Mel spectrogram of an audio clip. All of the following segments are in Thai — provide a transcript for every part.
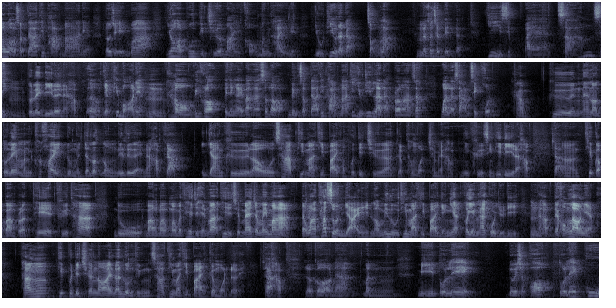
ตลอดสัปดาห์ที่ผ่านมาเนี่ยเราจะเห็นว่ายอดผู้ติดเชื้อใหม่ของเมืองไทยเนี่ยอยู่ที่ระดับ 2 หลักอืมแล้วก็จะเป็นแบบ 28 30อืมตัวเลขดีเลยนะครับเอออย่างพี่หมอเนี่ยอืมครับมองวิเคราะห์เป็นยังไงบ้างฮะตลอดหนึ่งสัปดาห์ที่ผ่านมาที่อยู่ที่ระดับประมาณสักวันละ 30 คนครับคือแน่นอนตัวเลขมันค่อยๆ ดูเหมือนจะลดลงเรื่อยๆนะครับครับอีกอย่างคือเราทราบที่มาที่ไปของผู้ติดเชื้อเกือบทั้งหมดใช่ไหมครับ นี่คือสิ่งที่ดีแหละครับครับอ่าเทียบกับบางประเทศคือถ้า ดูบางบางบางประเทศจะเห็นว่าที่ติดเชื้อแม้จะไม่มาก แต่ว่าถ้าส่วนใหญ่เราไม่รู้ที่มาที่ไปอย่างเงี้ยก็ยังน่ากลัวอยู่ดีอืมนะครับแต่ของเราเนี่ยทั้งที่ผู้ติดเชื้อน้อย และรวมถึงทราบที่มาที่ไปเกือบหมดเลยนะครับแล้วก็นะมันมีตัวเลขโดยเฉพาะตัวเลขผู้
